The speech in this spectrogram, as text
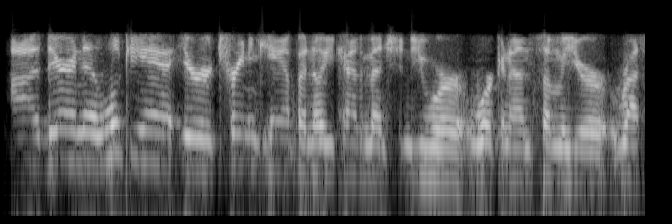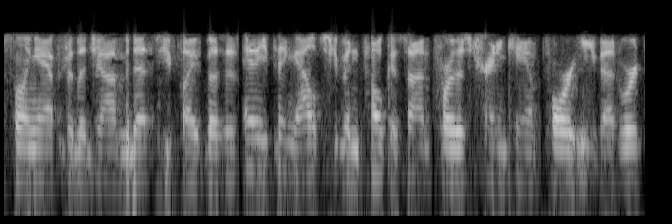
Uh, Daron, uh, looking at your training camp, I know you kind of mentioned you were working on some of your wrestling after the John Makdessi fight, but is there anything else you've been focused on for this training camp for Yves Edwards?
